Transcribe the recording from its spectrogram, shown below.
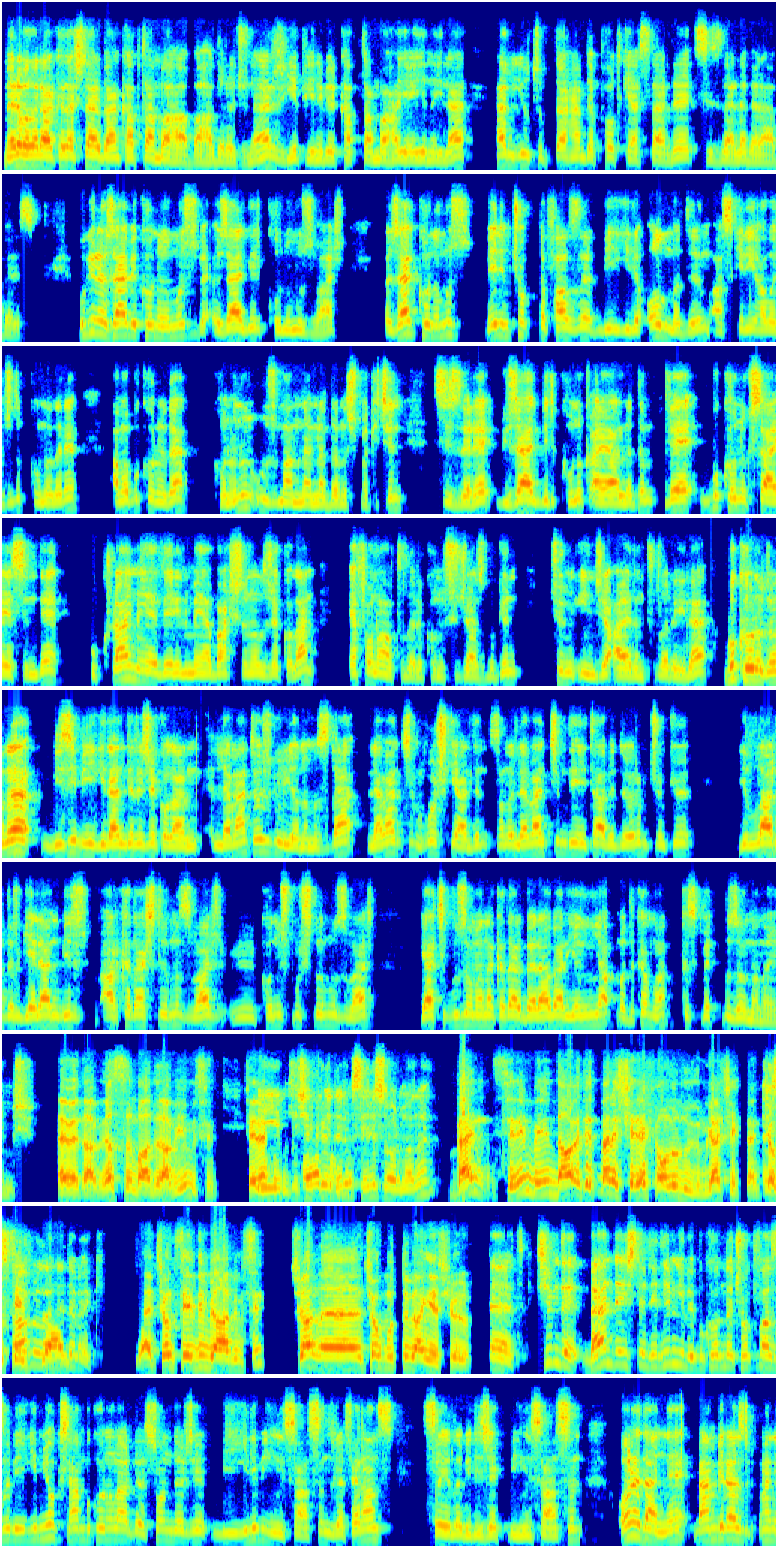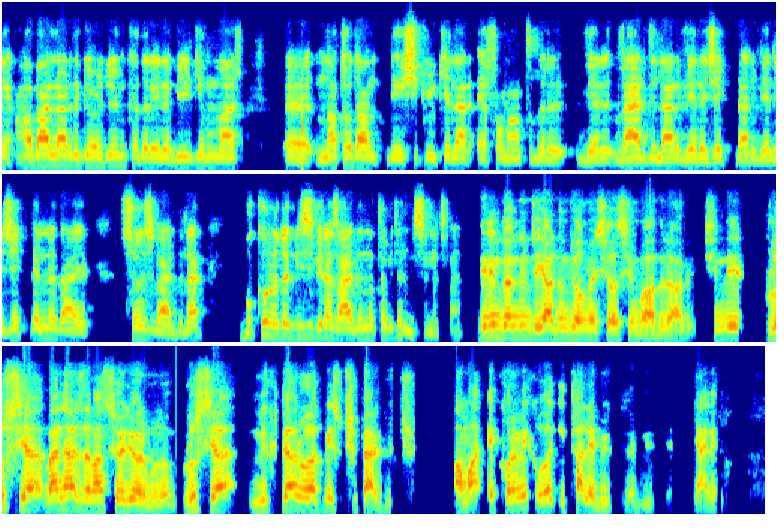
Merhabalar arkadaşlar ben Kaptan Baha, Bahadır Acuner. Yepyeni bir Kaptan Baha yayınıyla hem YouTube'da hem de podcastlerde sizlerle beraberiz. Bugün özel bir konuğumuz ve özel bir konumuz var. Özel konumuz benim çok da fazla bilgili olmadığım askeri havacılık konuları ama bu konuda konunun uzmanlarına danışmak için sizlere güzel bir konuk ayarladım ve bu konuk sayesinde Ukrayna'ya verilmeye başlanılacak olan F-16'ları konuşacağız bugün tüm ince ayrıntılarıyla. Bu konuda da bizi bilgilendirecek olan Levent Özgül yanımızda. Levent'ciğim hoş geldin. Sana Levent'ciğim diye hitap ediyorum çünkü yıllardır gelen bir arkadaşlığımız var, e, konuşmuşluğumuz var. Gerçi bu zamana kadar beraber yayın yapmadık ama kısmet bu zamanaymış. Evet abi. Nasılsın Bahadır abi? İyi misin? Şeref, İyiyim. Teşekkür ederim. Oldu. Seni sormalı. Ben senin beni davet etmenle şeref ve onur duydum gerçekten. Çok Estağfurullah ne demek. Yani çok sevdiğim bir abimsin. Şu an e, çok mutlu bir an yaşıyorum. Evet. Şimdi ben de işte dediğim gibi bu konuda çok fazla bilgim yok. Sen bu konularda son derece bilgili bir insansın. Referans sayılabilecek bir insansın. O nedenle ben biraz hani haberlerde gördüğüm kadarıyla bilgim var. E, NATO'dan değişik ülkeler F-16'ları ver, verdiler, verecekler, vereceklerine dair söz verdiler. Bu konuda bizi biraz aydınlatabilir misin lütfen? Dilim döndüğünce yardımcı olmaya çalışayım Bahadır abi. Şimdi Rusya, ben her zaman söylüyorum bunu. Rusya nükleer olarak bir süper güç. Ama ekonomik olarak İtalya büyüklüğünde bir ülke. Yani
